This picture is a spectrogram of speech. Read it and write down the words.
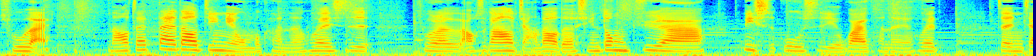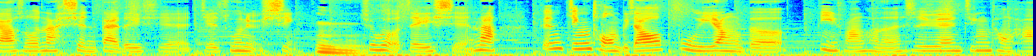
出来，然后再带到今年，我们可能会是除了老师刚刚讲到的行动剧啊、历史故事以外，可能也会。增加说，那现代的一些杰出女性，嗯，就会有这一些。那跟金童比较不一样的地方，可能是因为金童它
